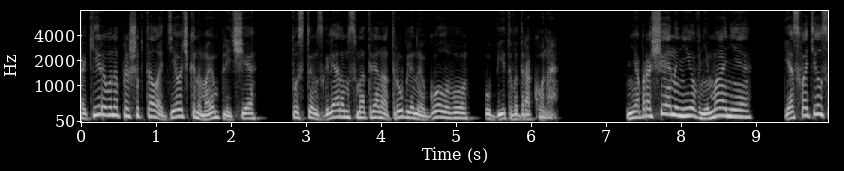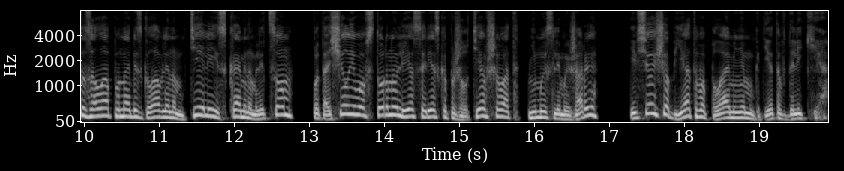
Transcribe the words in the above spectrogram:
Шокированно прошептала девочка на моем плече, пустым взглядом смотря на отрубленную голову убитого дракона. Не обращая на нее внимания, я схватился за лапу на обезглавленном теле и с каменным лицом потащил его в сторону леса, резко пожелтевшего от немыслимой жары и все еще объятого пламенем где-то вдалеке.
